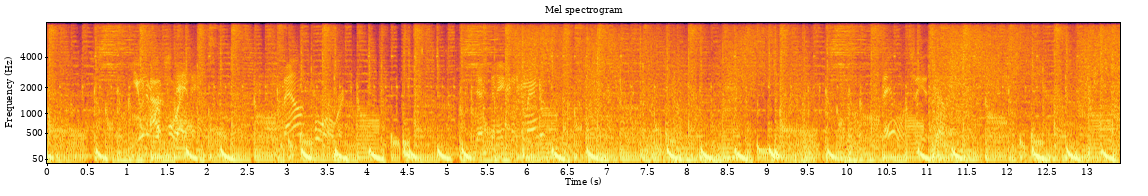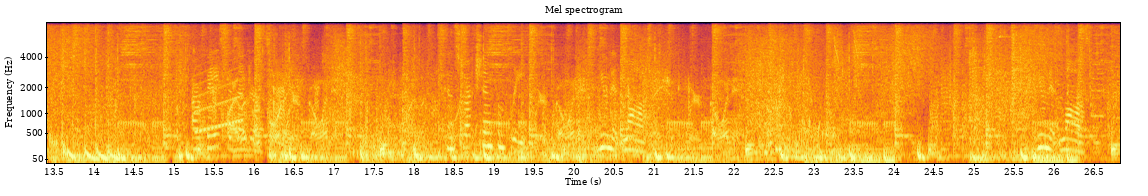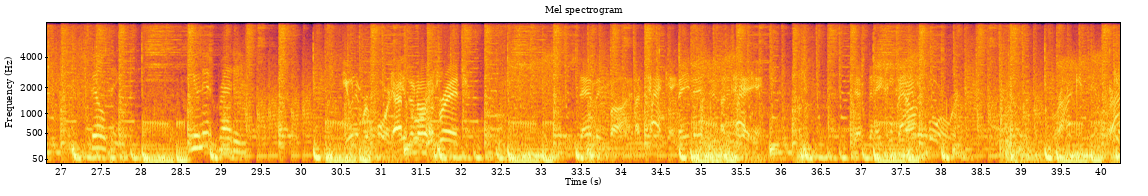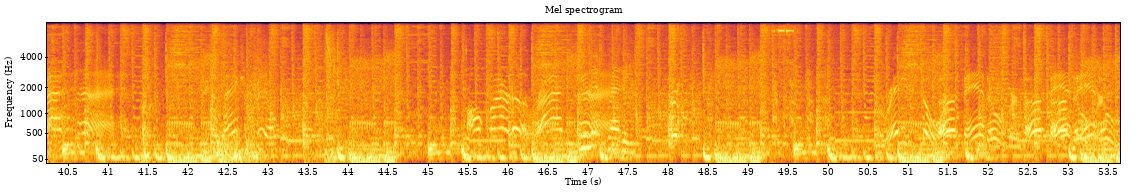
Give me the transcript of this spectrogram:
Building. Unit ready. Unit report. Captain on the bridge. Standing by. Attacking. Main engine attacking. Destination bound forward. Rocket riding high. Tanks are filled. All fired up. Riding Unit high. ready. Ready to go. Up and over. Up and, and over.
